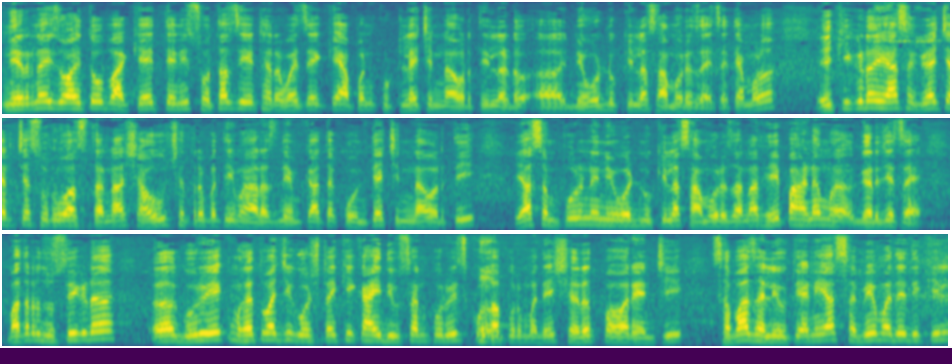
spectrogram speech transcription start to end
निर्णय जो आहे तो बाकी आहे. त्यांनी स्वतःच हे ठरवायचं आहे की आपण कुठल्या चिन्हावरती लढ निवडणुकीला सामोरे जायचं आहे त्यामुळं एकीकडे ह्या सगळ्या चर्चा सुरू असताना शाहू छत्रपती महाराज नेमका आता कोणत्या चिन्हावरती या संपूर्ण निवडणुकीला सामोरे जाणार हे पाहणं गरजेचं आहे. मात्र दुसरीकडं गुरु एक महत्वाची गोष्ट आहे की काही दिवसांपूर्वीच कोल्हापूरमध्ये शरद पवार यांची सभा झाली होती. आणि या सभेमध्ये देखील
